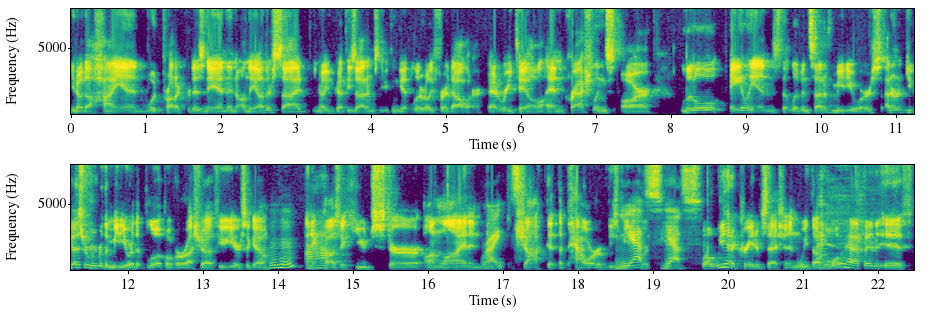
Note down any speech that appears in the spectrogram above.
you know the high end wood product for Disney, and then on the other side, you know you've got these items that you can get literally for a dollar at retail. And crashlings are little aliens that live inside of meteors. I don't. Do you guys remember the meteor that blew up over Russia a few years ago? Mm-hmm. And uh-huh. it caused a huge stir online and right. shocked at the power of these meteors. Yes, yes. Well, we had a creative session. We thought, well, what would happen if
